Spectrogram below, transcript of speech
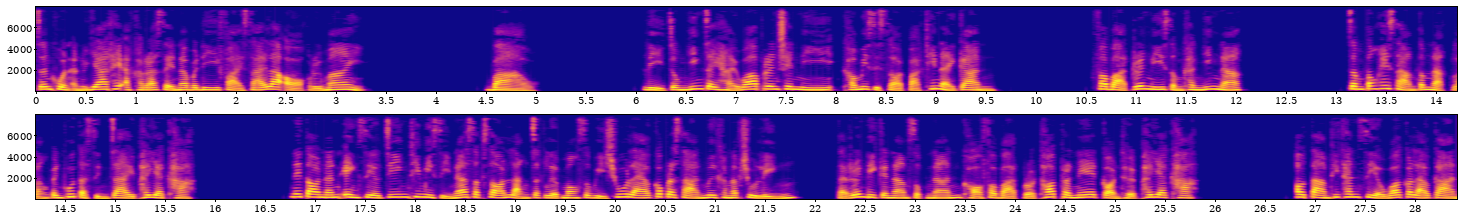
เจิ้นควรอนุญาตให้อัครเสนาบดีฝ่ายซ้ายลาออกหรือไม่ บ่าว หลี่จงยิ่งใจหายว่าเรื่องเช่นนี้ เขามีสิทธิสอดปากที่ไหนกันฟาบาทเรื่องนี้สำคัญยิ่งนักจำต้องให้สามตำหนักหลังเป็นผู้ตัดสินใจพยาค่ะ ในตอนนั้นเองเซียวจิ้งที่มีสีหน้าซับซ้อนหลังจากเหลือบมองสวีชู่แล้วก็ประสานมือคนับชูหลิง แต่เรื่องดีกระนามศกนั้นขอฟาบาทโปรดทอดพระเนตรก่อนเถิดพยาค่ะ เอาตามที่ท่านเสี่ยวว่าก็แล้วกัน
